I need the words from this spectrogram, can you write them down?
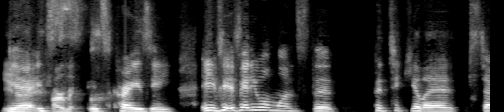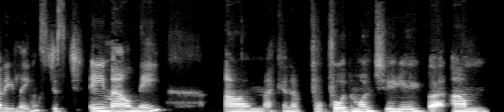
You yeah, know, it's rem- it's crazy. If if anyone wants the particular study links, just email me um, I can forward them on to you. But um,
